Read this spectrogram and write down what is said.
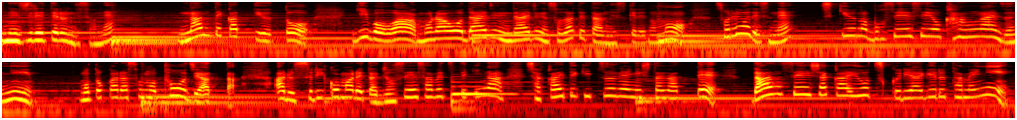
ねじれてるんですよね。なんでかっていうと義母はモラを大事に大事に育てたんですけれどもそれはですね地球の母性性を考えずに元からその当時あったある刷り込まれた女性差別的な社会的通念に従って男性社会を作り上げるために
